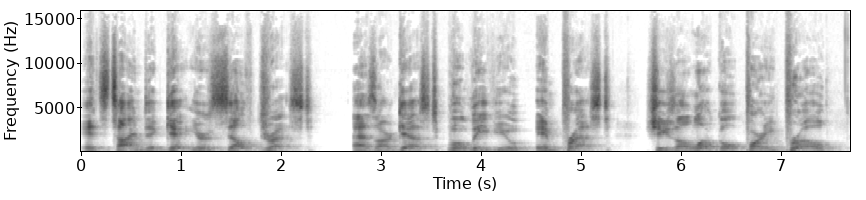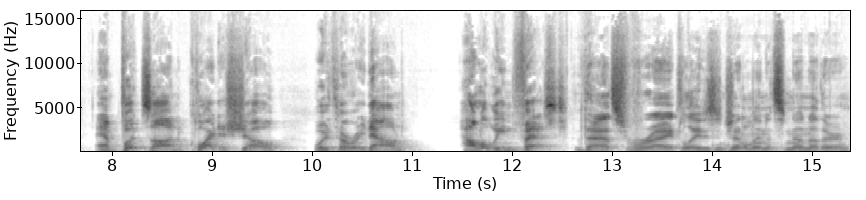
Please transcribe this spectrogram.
It's time to get yourself dressed, as our guest will leave you impressed. She's a local party pro and puts on quite a show with her renowned Halloween Fest. That's right, ladies and gentlemen. It's none other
